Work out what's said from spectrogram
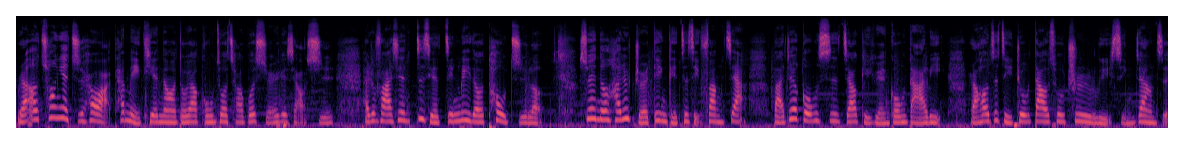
然而创业之后啊，他每天呢都要工。工作超过十二个小时，他就发现自己的精力都透支了，所以呢，他就决定给自己放假，把这个公司交给员工打理，然后自己就到处去旅行这样子。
